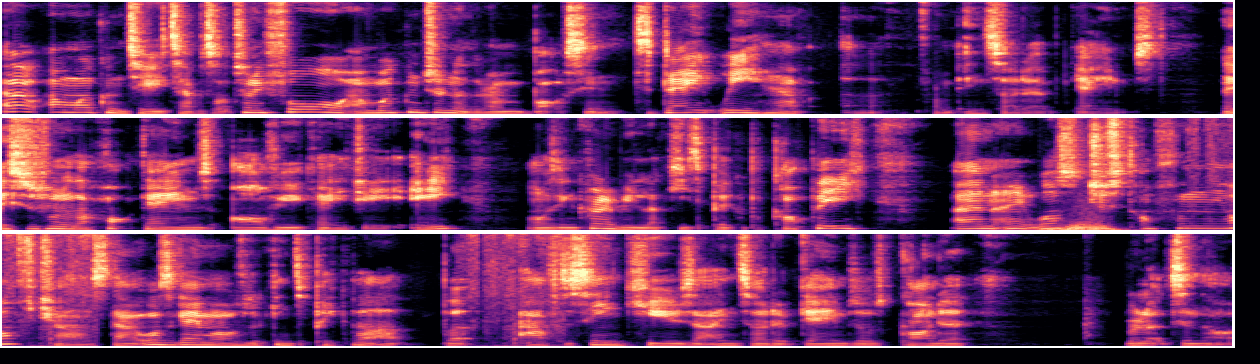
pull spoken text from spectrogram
Hello and welcome to Tabletop 24 and welcome to another unboxing. Today we have Earth from Inside Up Games. This is one of the hot games of UKGE. I was incredibly lucky to pick up a copy and it was just off on the off chance. Now it was a game I was looking to pick up but after seeing queues at Inside Up Games I was kind of reluctant, uh,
